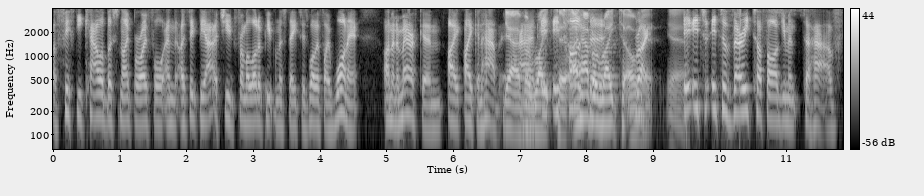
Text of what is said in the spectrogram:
a 50 caliber sniper rifle? And I think the attitude from a lot of people in the states is, well, if I want it, I'm an American, I, I can have it. Yeah, I have a right it- to I have to- a right to own right. it. Yeah. it- it's it's a very tough argument to have,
